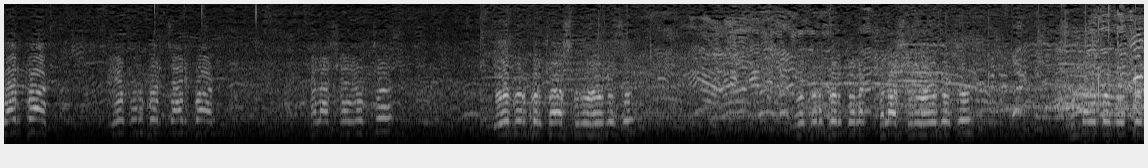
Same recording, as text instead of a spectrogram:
চার পাক, এ গ্রুপের চার পাক। খেলা শেষ হচ্ছে। এ গ্রুপের খেলা শুরু হয়ে গেছে। এ গ্রুপের খেলা শুরু হয়ে গেছে। সম্ভবত নতুন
